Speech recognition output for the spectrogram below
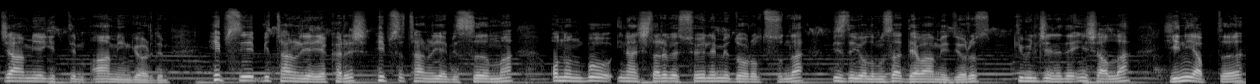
Camiye gittim, amin gördüm. Hepsi bir Tanrı'ya yakarış, hepsi Tanrı'ya bir sığınma. Onun bu inançları ve söylemi doğrultusunda biz de yolumuza devam ediyoruz. Gümülcine'de inşallah yeni yaptığı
